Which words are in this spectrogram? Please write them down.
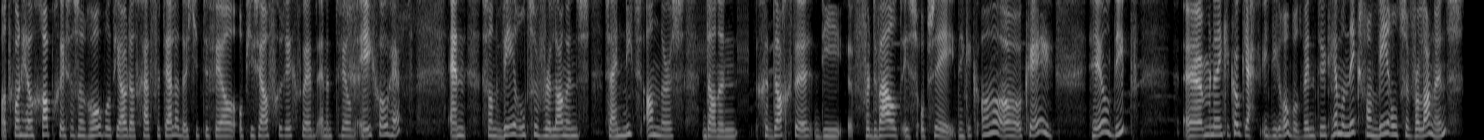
Wat gewoon heel grappig is als een robot jou dat gaat vertellen dat je te veel op jezelf gericht bent en een te veel een ego hebt. En van wereldse verlangens zijn niets anders dan een gedachte die verdwaald is op zee. denk ik, oh, oké. Heel diep. Uh, maar dan denk ik ook, ja, die robot weet natuurlijk helemaal niks van wereldse verlangens.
